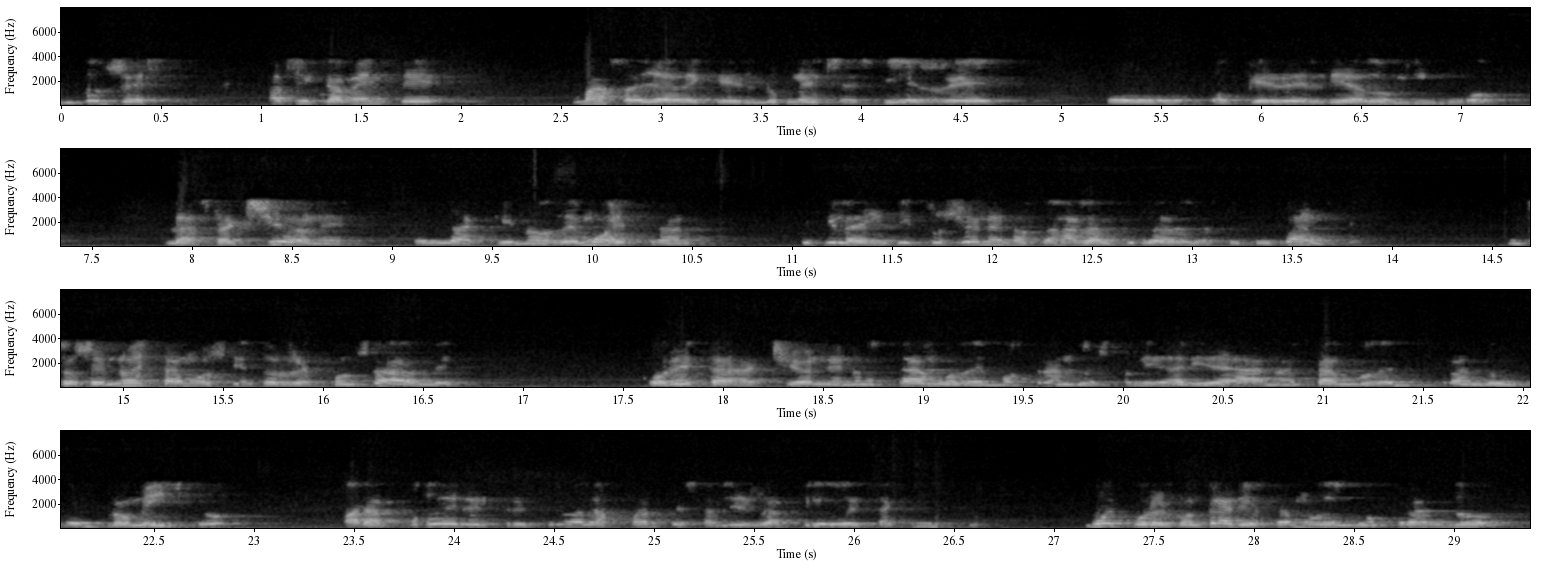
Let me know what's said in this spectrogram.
Entonces, básicamente, más allá de que el lunes se cierre o, quede el día domingo, las acciones son las que nos demuestran que las instituciones no están a la altura de las circunstancias. Entonces no estamos siendo responsables con estas acciones, no estamos demostrando solidaridad, no estamos demostrando un compromiso para poder entre todas las partes salir rápido de esta crisis. Muy por el contrario, estamos demostrando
